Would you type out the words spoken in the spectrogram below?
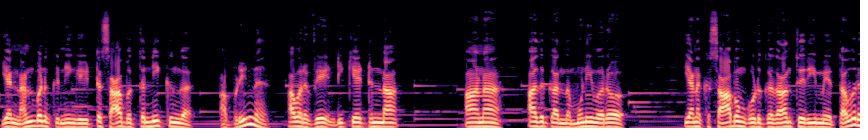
என் நண்பனுக்கு நீங்க இட்ட சாபத்தை நீக்குங்க அப்படின்னு அவரை வேண்டி கேட்டுண்டான். ஆனா அதுக்கு அந்த முனிவரோ எனக்கு சாபம் கொடுக்க தான் தெரியுமே தவிர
